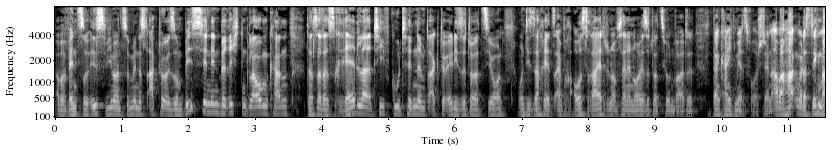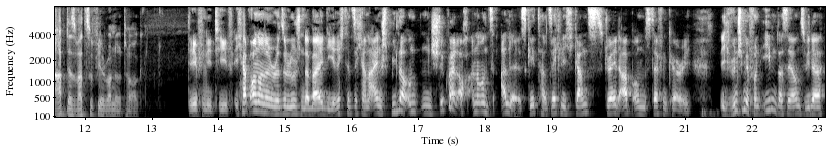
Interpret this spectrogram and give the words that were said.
Aber wenn es so ist, wie man zumindest aktuell so ein bisschen den Berichten glauben kann, dass er das relativ gut hinnimmt, aktuell die Situation und die Sache jetzt einfach ausreitet und auf seine neue Situation wartet, dann kann ich mir das vorstellen. Aber haken wir das Ding mal ab, das war zu viel Rondo-Talk. Definitiv. Ich habe auch noch eine Resolution dabei, die richtet sich an einen Spieler und ein Stück weit auch an uns alle. Es geht tatsächlich ganz straight up um Stephen Curry. Ich wünsche mir von ihm, dass er uns wieder,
